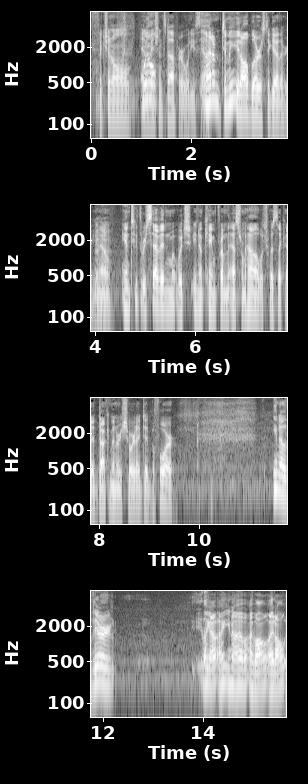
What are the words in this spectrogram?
fictional Well, animation stuff, or what do you see? I don't. To me, it all blurs together. You know, Mhm. and two three seven, which you know came from the S from Hell, which was like a documentary short I did before. You know, they're like I, I you know, I've, I've all, I'd all,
